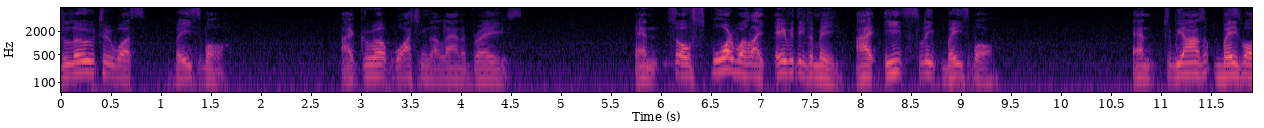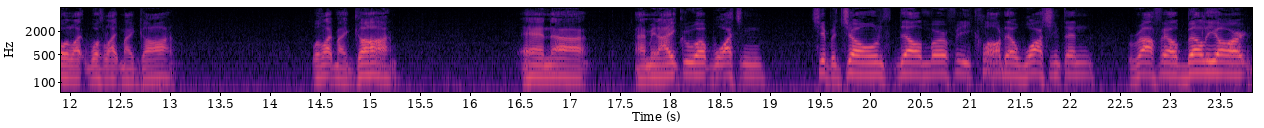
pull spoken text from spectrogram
glued to was baseball. I grew up watching the Atlanta Braves. And so sport was like everything to me. I eat, sleep baseball. And to be honest, baseball was like, was like my God. Was like my God. And uh, I mean, I grew up watching Chipper Jones, Dale Murphy, Claudell Washington, Rafael Belliard,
